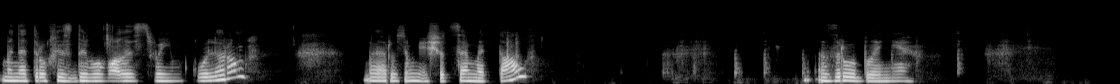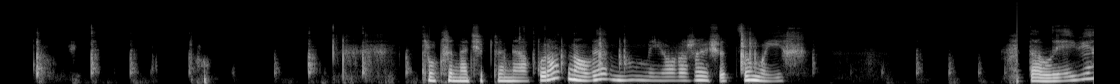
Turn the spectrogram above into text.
мене трохи здивували своїм кольором, бо я розумію, що це метал. Зроблені трохи начебто неакуратно, але ну, я вважаю, що в цьому їх металеві.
